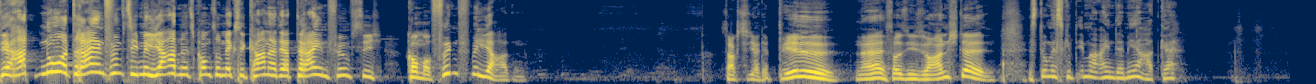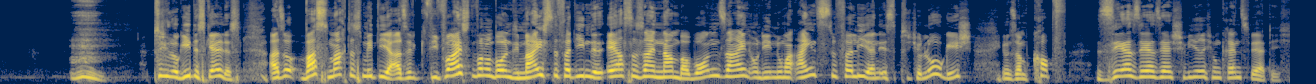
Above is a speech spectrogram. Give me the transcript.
Der hat nur 53 Milliarden, jetzt kommt so ein Mexikaner, der hat 53,5 Milliarden. Sagst du, ja, der Bill, ne, soll sich nicht so anstellen. Das Dumme, es gibt immer einen, der mehr hat, gell? Mm. Psychologie des Geldes. Also, was macht es mit dir? Also, die meisten von uns wollen die meiste verdienen, der Erste sein, Number One sein und die Nummer Eins zu verlieren, ist psychologisch in unserem Kopf sehr, sehr, sehr schwierig und grenzwertig.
